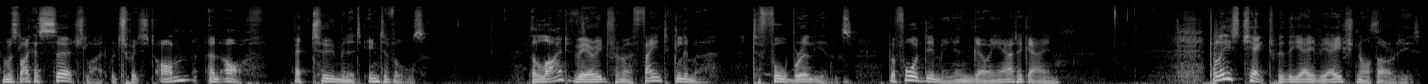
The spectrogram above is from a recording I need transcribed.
and was like a searchlight which switched on and off at two-minute intervals. The light varied from a faint glimmer to full brilliance, before dimming and going out again. Police checked with the aviation authorities,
